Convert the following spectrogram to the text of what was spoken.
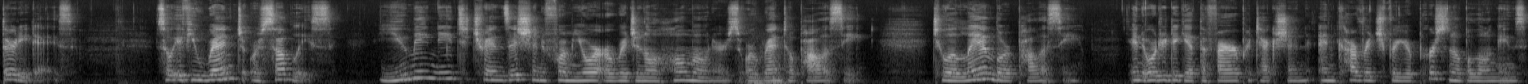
30 days. So if you rent or sublease, you may need to transition from your original homeowners or rental policy to a landlord policy in order to get the fire protection and coverage for your personal belongings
